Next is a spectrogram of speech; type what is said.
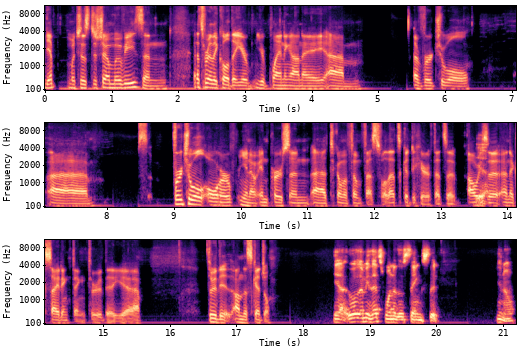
Yep, which is to show movies, and that's really cool that you're you're planning on a um, a virtual. Uh, virtual or you know in person uh, Tacoma Film Festival. That's good to hear. That's a always yeah. a, an exciting thing through the uh, through the on the schedule. Yeah, well, I mean that's one of those things that you know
